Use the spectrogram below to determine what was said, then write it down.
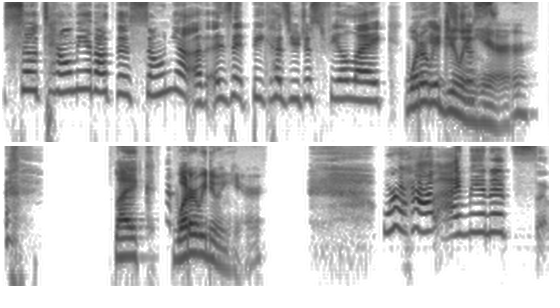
So tell me about the Sonja of is it because you just feel like What are we doing just- here? like, what are we doing here? We're ha I mean it's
